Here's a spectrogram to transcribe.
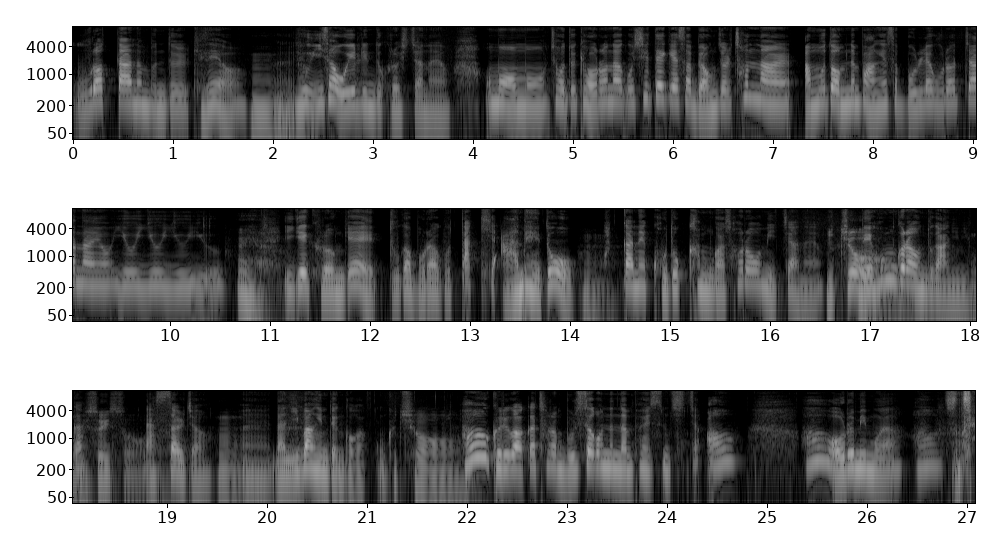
울었다는 분들 계세요. 음. 예. 그리고 2451님도 그러시잖아요. 어머 어머 저도 결혼하고 시댁에서 명절 첫날 아무도 없는 방에서 몰래 울었잖아요. 유유유유. 이게 그런 게 누가 뭐라고 딱히 안 해도 음. 약간의 고독함과 서러움이 있지 않아요? 있죠. 내 홈그라운드가 어, 아니니까 있어 있어. 낯설죠. 음. 예, 난 이방인 된 것 같고. 그쵸. 아우 그리고 아까처럼 물색 없는 남편 있으면 진짜 아우 아우 얼음이 뭐야 아우 진짜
